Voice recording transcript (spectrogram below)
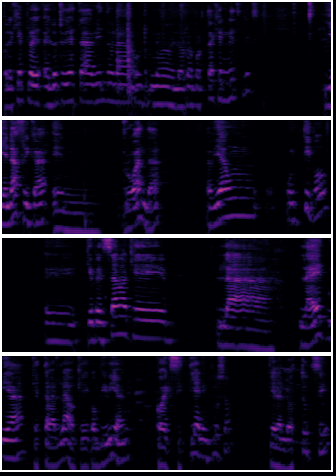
Por ejemplo, el- otro día estaba viendo una, un- uno de los reportajes en Netflix y en África, en Ruanda, había un, un tipo eh, que pensaba que la, la etnia que estaba al lado, que convivían, coexistían incluso, que eran los Tutsi,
